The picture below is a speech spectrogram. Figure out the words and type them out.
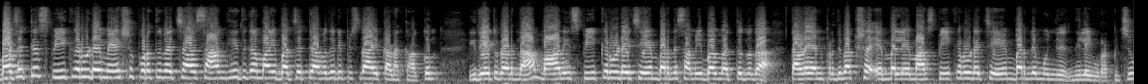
ബജറ്റ് സ്പീക്കറുടെ മേശപ്പുറത്ത് വെച്ച സാങ്കേതികമായി ബജറ്റ് അവതരിപ്പിച്ചതായി കണക്കാക്കും. ഇതേ തുടർന്ന് മാണി സ്പീക്കറുടെ ചേംബറിന് സമീപം എത്തുന്നത് തടയാൻ പ്രതിപക്ഷ എം എൽ എമാർ സ്പീക്കറുടെ ചേംബറിന് മുന്നിൽ നിലയുറപ്പിച്ചു.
